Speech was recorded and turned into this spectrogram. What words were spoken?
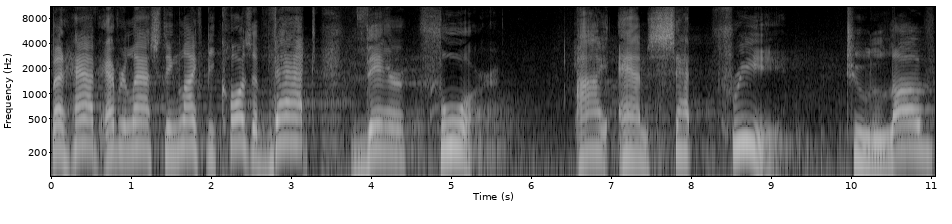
but have everlasting life. Because of that, therefore. I am set free to love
